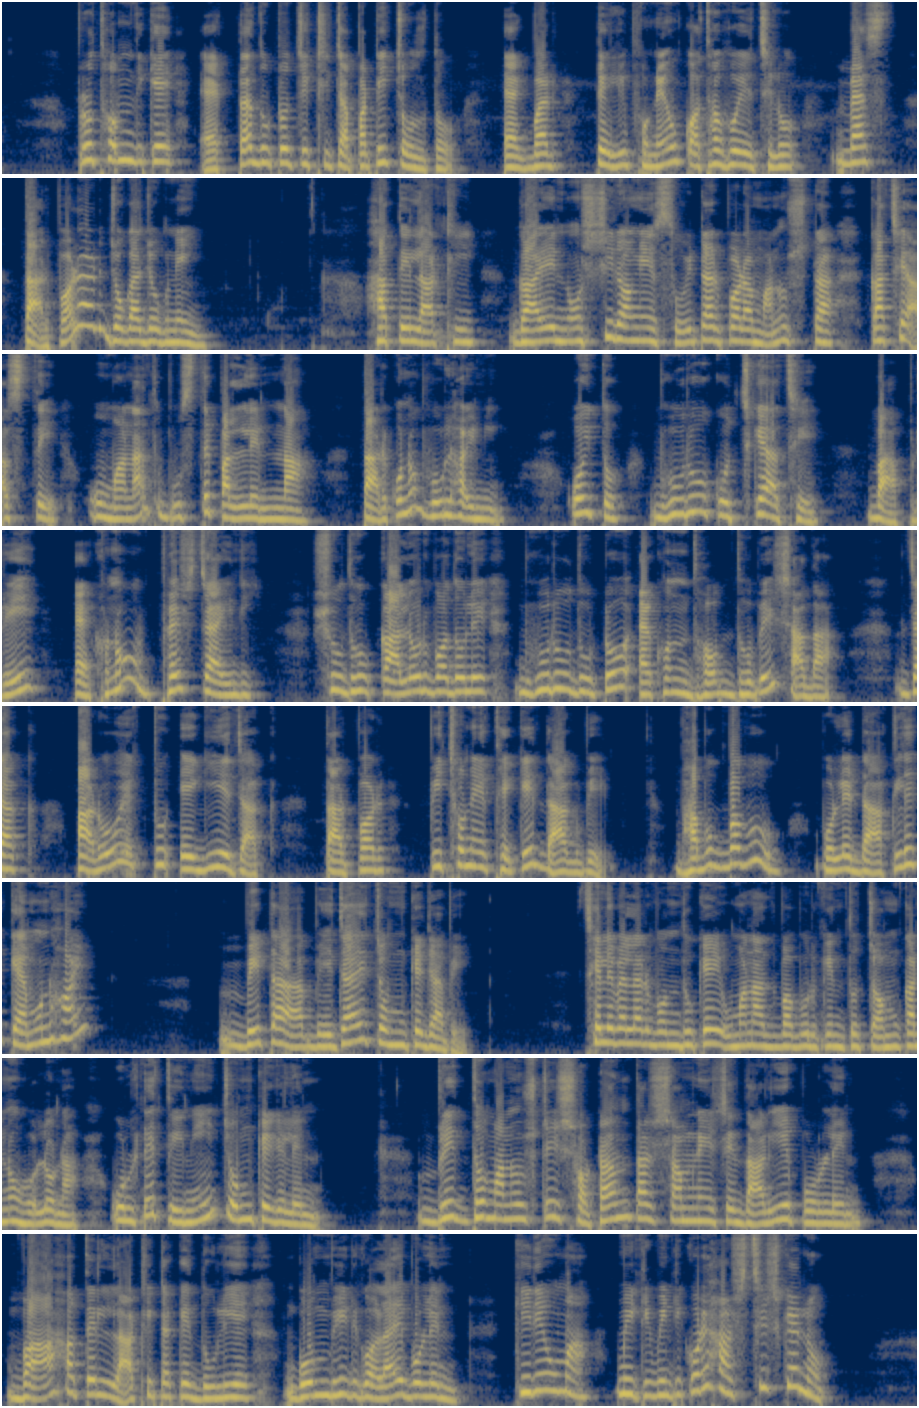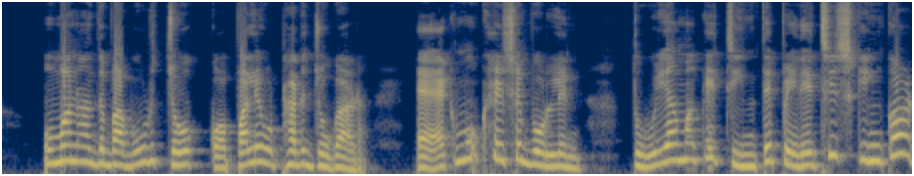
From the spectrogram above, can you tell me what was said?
প্রথম দিকে একটা দুটো চিঠি চাপাটি চলতো। একবার টেলিফোনেও কথা হয়েছিল। ব্যাস, তারপর আর যোগাযোগ নেই। হাতে লাঠি গায়ে নস্যি রঙের সোয়েটার পরা মানুষটা কাছে আসতে উমানাথ বুঝতে পারলেন না। তার কোনো ভুল হয়নি। ওই তো ভুরু কুচকে আছে। বাপরে এখনও অভ্যেস যায়নি। শুধু কালোর বদলে ভুরু দুটো এখন ধবধবে সাদা। যাক আরও একটু এগিয়ে যাক, তারপর পিছনে থেকে ডাকবে। ভাবুক বাবু, বলে ডাকলে কেমন হয়? বেটা বেজায় চমকে যাবে। ছেলেবেলার বন্ধুকে উমানাথ বাবুর কিন্তু চমকানো হলো না, উল্টে তিনি চমকে গেলেন। বৃদ্ধ মানুষটি শটান তার সামনে এসে দাঁড়িয়ে পড়লেন। বা হাতের লাঠিটাকে দুলিয়ে গম্ভীর গলায় বলেন কিরে উমা, মিটিমিটি করে হাসছিস কেন? উমানাথ বাবুর চোখ কপালে ওঠার জোগাড়। এক মুখ হেসে বললেন, তুই আমাকে চিনতে পেরেছিস, কিঙ্কর?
